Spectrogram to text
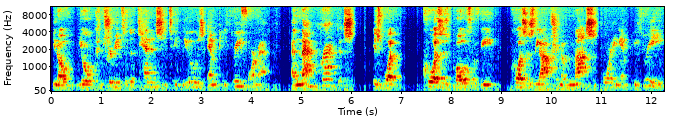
you know you'll contribute to the tendency to use MP3 format. And that practice is what causes both of the causes the option of not supporting MP3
